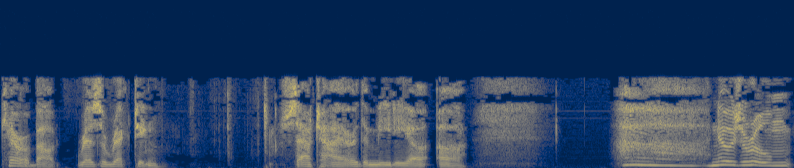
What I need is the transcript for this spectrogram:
care about resurrecting satire, the media. Uh, newsroom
